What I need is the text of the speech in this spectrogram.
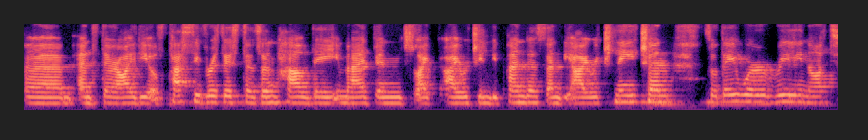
um, and their idea of passive resistance and how they imagined like Irish independence and the Irish nation. So they were really not.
